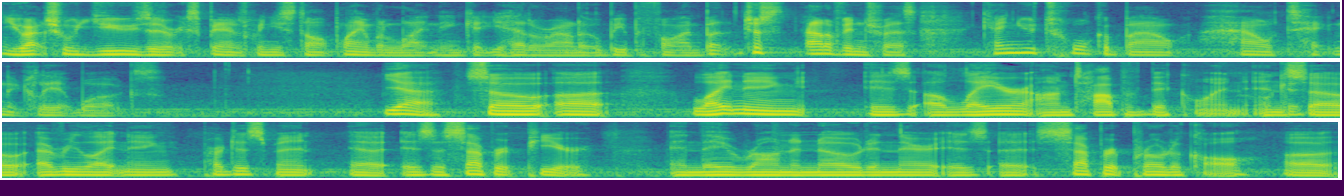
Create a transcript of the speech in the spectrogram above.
your actual user experience when you start playing with Lightning, get your head around it, will be fine. But just out of interest, can you talk about how technically it works? Yeah. So uh, Lightning is a layer on top of Bitcoin, and Okay. so every Lightning participant uh, is a separate peer, and they run a node, and there is a separate protocol, uh,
